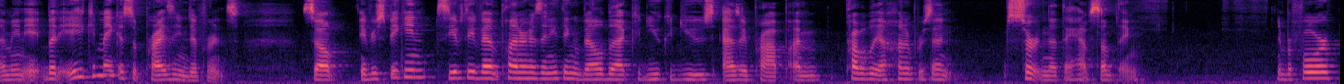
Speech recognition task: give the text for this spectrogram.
I mean, it, but it can make a surprising difference. So, if you're speaking, see if the event planner has anything available that could, you could use as a prop. I'm probably 100% certain that they have something. Number four,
